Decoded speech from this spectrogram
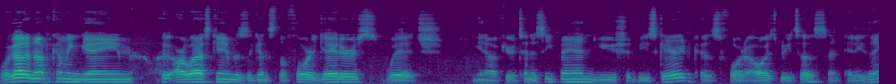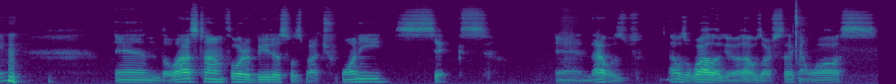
we got an upcoming game. Our last game is against the Florida Gators, which you know if you're a Tennessee fan, you should be scared because Florida always beats us in anything. and the last time Florida beat us was by 26, and that was that was a while ago. That was our second loss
